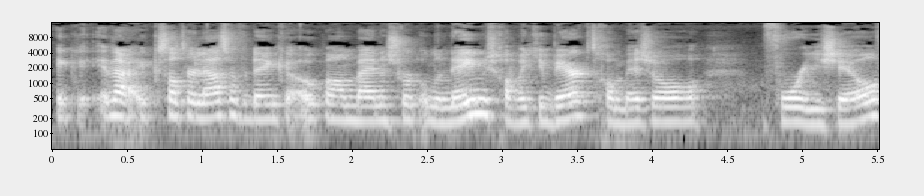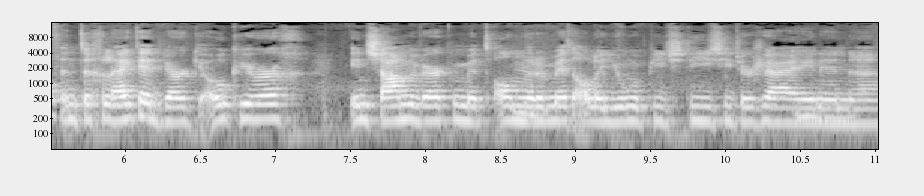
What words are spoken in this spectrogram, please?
ik, nou, ik zat er laatst over denken, ook wel aan bijna een soort ondernemerschap. Want je werkt gewoon best wel voor jezelf. En tegelijkertijd werk je ook heel erg in samenwerking met anderen. Met alle jonge PhD's die er zijn. En, eh,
